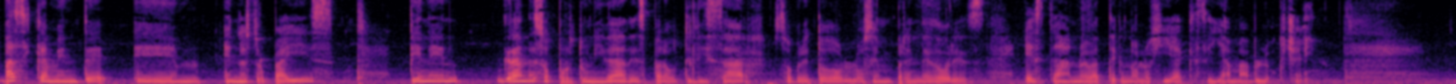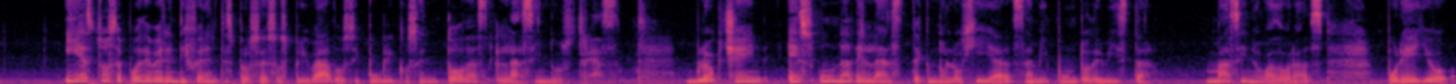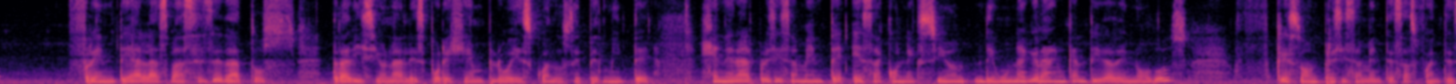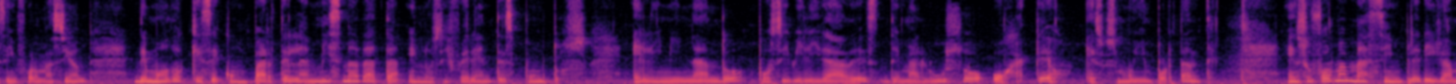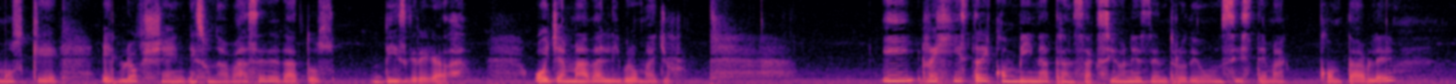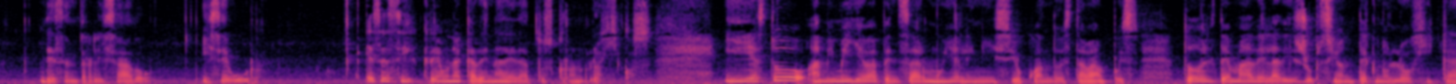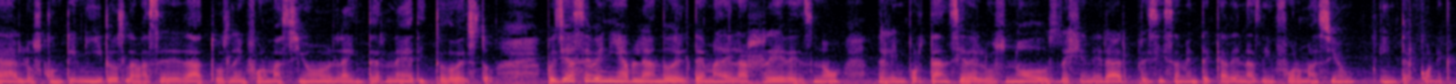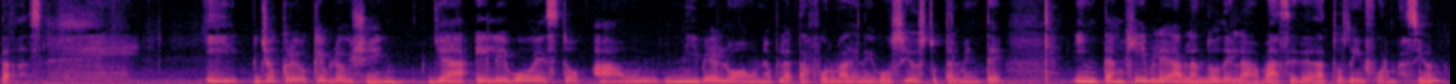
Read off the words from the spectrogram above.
Básicamente, em, en nuestro país tienen grandes oportunidades para utilizar, sobre todo los emprendedores, esta nueva tecnología que se llama blockchain. Y esto se puede ver en diferentes procesos privados y públicos en todas las industrias. Blockchain es una de las tecnologías, a mi punto de vista, más innovadoras. Por ello, frente a las bases de datos tradicionales, por ejemplo, es cuando se permite generar precisamente esa conexión de una gran cantidad de nodos que son precisamente esas fuentes de información, de modo que se comparte la misma data en los diferentes puntos, eliminando posibilidades de mal uso o hackeo. Eso es muy importante. En su forma más simple, digamos que el blockchain es una base de datos disgregada o llamada libro mayor. Y registra y combina transacciones dentro de un sistema contable, descentralizado y seguro. Es decir, crea una cadena de datos cronológicos. Y esto a mí me lleva a pensar muy al inicio cuando estaba pues todo el tema de la disrupción tecnológica, los contenidos, la base de datos, la información, la internet y todo esto, pues ya se venía hablando del tema de las redes, ¿no? De la importancia de los nodos, de generar precisamente cadenas de información interconectadas. Y yo creo que blockchain ya elevó esto a un nivel o a una plataforma de negocios totalmente intangible, hablando de la base de datos de información,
